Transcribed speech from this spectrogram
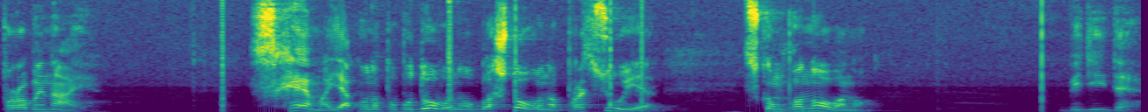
проминає. Схема, як воно побудовано, облаштовано, працює, скомпоновано, відійде.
